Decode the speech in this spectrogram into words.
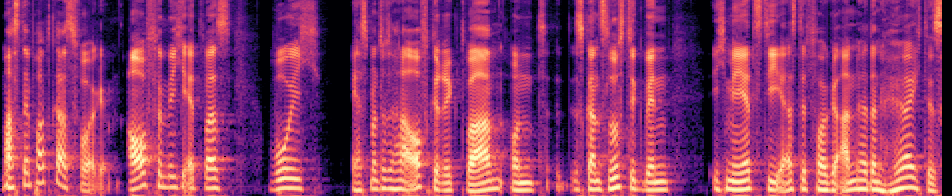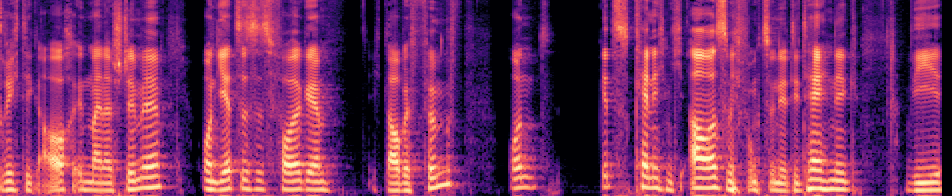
machst eine Podcast-Folge. Auch für mich etwas, wo ich erstmal total aufgeregt war und es ist ganz lustig, wenn ich mir jetzt die erste Folge anhöre, dann höre ich das richtig auch in meiner Stimme. Und jetzt ist es Folge, ich glaube, fünf und jetzt kenne ich mich aus, wie funktioniert die Technik, wie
